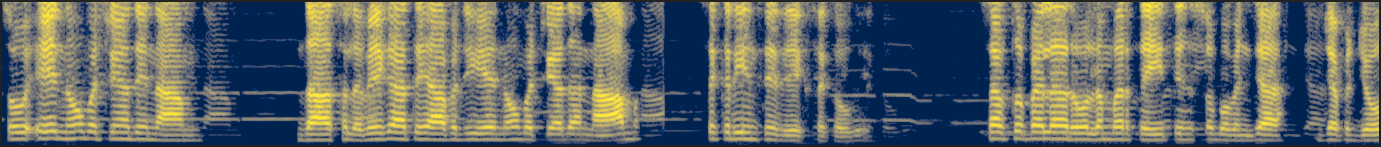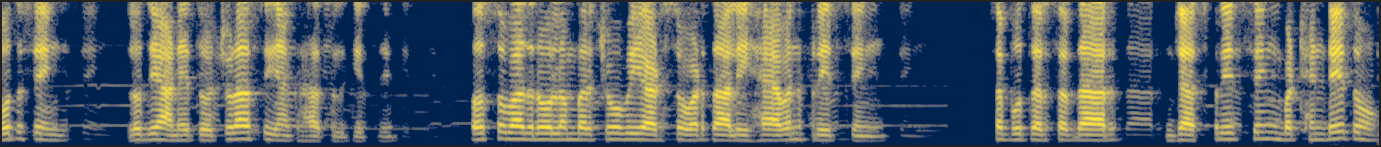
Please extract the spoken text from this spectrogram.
ਸੋ ਇਹ 9 ਬੱਚਿਆਂ ਦੇ ਨਾਮ ਦਾਸ ਲਵੇਗਾ ਤੇ ਆਪ ਜੀ ਇਹ 9 ਬੱਚਿਆਂ ਦਾ ਨਾਮ ਸਕਰੀਨ ਤੇ ਦੇਖ ਸਕੋਗੇ। ਸਭ ਤੋਂ ਪਹਿਲਾ ਰੋਲ ਨੰਬਰ 23352 ਜਪਜੋਤ ਸਿੰਘ, ਲੁਧਿਆਣੇ ਤੋਂ 84 ਅੰਕ ਹਾਸਲ ਕੀਤੇ। ਉਸ ਤੋਂ ਬਾਅਦ ਰੋਲ ਨੰਬਰ 24848 ਹੈਵਨਪ੍ਰੀਤ ਸਿੰਘ। ਸਪੁੱਤਰ ਸਰਦਾਰ ਜਸਪ੍ਰੀਤ ਸਿੰਘ ਬਠਿੰਡੇ ਤੋਂ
